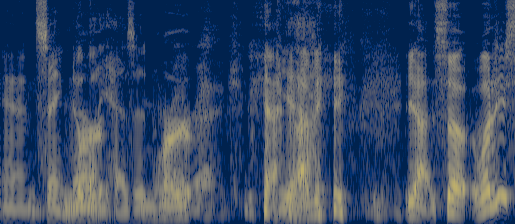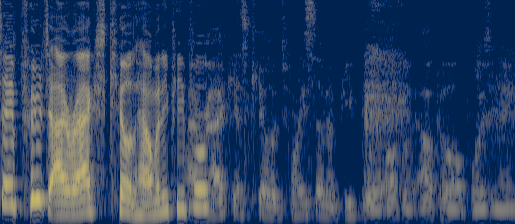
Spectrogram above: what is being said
and And saying murder- nobody has it. Or murder- Iraq. Yeah, Yeah. I mean, yeah. So what did you say, Pooch? Iraq's killed how many people? Iraq has killed 27 people off of alcohol poisoning,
